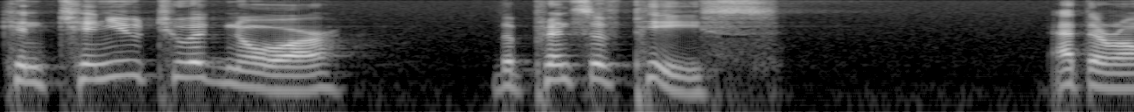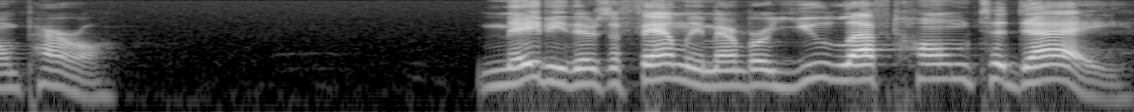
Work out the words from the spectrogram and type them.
continue to ignore the Prince of Peace at their own peril. Maybe there's a family member you left home today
